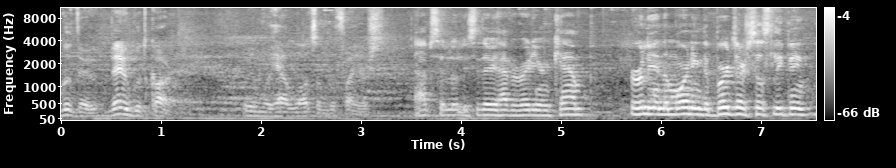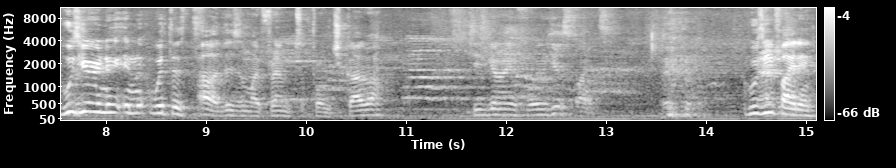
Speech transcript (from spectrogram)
good, very, very good card. We have lots of good fighters. Absolutely. So there you have it right here in camp. Early in the morning, the birds are still sleeping. Who's here in, in with us? Oh, this is my friend from Chicago. He's going for his fights. Who's he fighting?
